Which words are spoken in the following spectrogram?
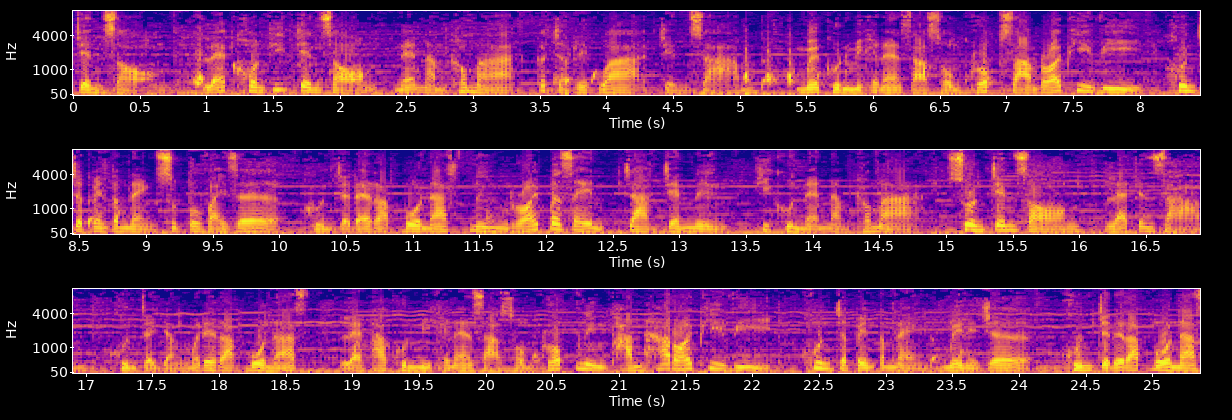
เจน2และคนที่เจน2แนะนำเข้ามาก็จะเรียกว่าเจน3เมื่อคุณมีคะแนนสะสมครบ 300 PV คุณจะเป็นตำแหน่ง Supervisor คุณจะได้รับโบนัส 100%จากเจน1ที่คุณแนะนำเข้ามา ส่วนเจน2และเจน3คุณจะยังไม่ได้รับโบนัส และถ้าคุณมีคะแนนสะสมครบ 1,500 PV คุณจะเป็นตำแหน่ง Manager คุณจะได้รับโบนัส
